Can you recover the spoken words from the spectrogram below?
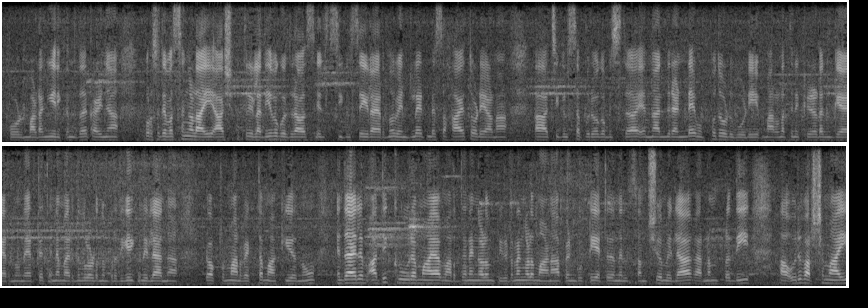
ഇപ്പോൾ മടങ്ങിയിരിക്കുന്നത്. കഴിഞ്ഞ കുറച്ച് ദിവസങ്ങളായി ആശുപത്രിയിൽ അതീവ ഗുരുതരാവസ്ഥയിൽ ചികിത്സയിലായിരുന്നു. വെന്റിലേറ്ററിന്റെ സഹായത്തോടെയാണ് ചികിത്സ പുരോഗമിച്ചത്. എന്നാൽ ഇന്ന് രണ്ടേ മുപ്പതോടുകൂടി മരണത്തിന് കീഴടങ്ങുകയായിരുന്നു. നേരത്തെ തന്നെ മരുന്നുകളോടൊന്നും പ്രതികരിക്കുന്നില്ല എന്ന് ഡോക്ടർമാർ വ്യക്തമാക്കിയിരുന്നു. എന്തായാലും അതിക്രൂരമായ മർദ്ദനങ്ങളും പീഡനങ്ങളുമാണ് ആ പെൺകുട്ടിയേറ്റതെന്നതിൽ സംശയവുമില്ല. കാരണം പ്രതി ഒരു വർഷമായി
